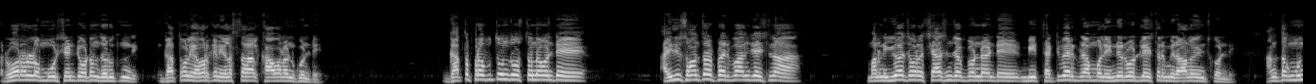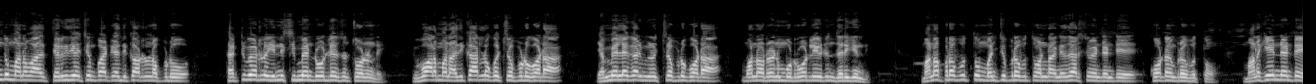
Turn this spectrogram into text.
రూరల్లో మూడు సెంటు ఇవ్వడం జరుగుతుంది. గతంలో ఎవరికైనా ఇళ్ళ స్థలాలు కావాలనుకుంటే. గత ప్రభుత్వం చూస్తున్నామంటే ఐదు సంవత్సరాలు పరిపాలన చేసిన మన నియోజకవర్గ శాసనసభ్యుడు అంటే మీ తట్టివేరు గ్రామంలో ఎన్ని రోడ్లు వేస్తారో మీరు ఆలోచించుకోండి. అంతకుముందు మనం తెలుగుదేశం పార్టీ అధికారులు ఉన్నప్పుడు థర్టీవేర్లో ఎన్ని సిమెంట్ రోడ్లు వేసిన చూడండి. ఇవాళ మన అధికారంలోకి వచ్చినప్పుడు కూడా ఎమ్మెల్యే గారు మీరు వచ్చినప్పుడు కూడా మనం రెండు మూడు రోడ్లు వేయడం జరిగింది. మన ప్రభుత్వం మంచి ప్రభుత్వం అన్న నిదర్శనం ఏంటంటే కూటమి ప్రభుత్వం. మనకేంటంటే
